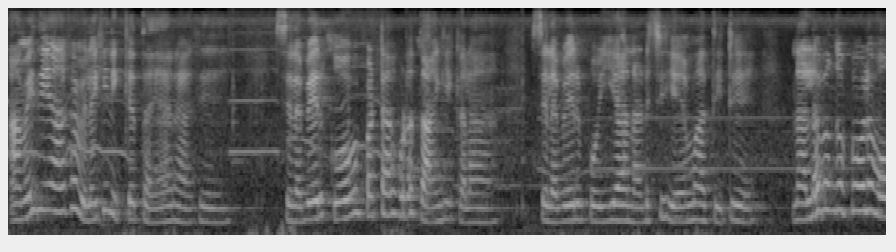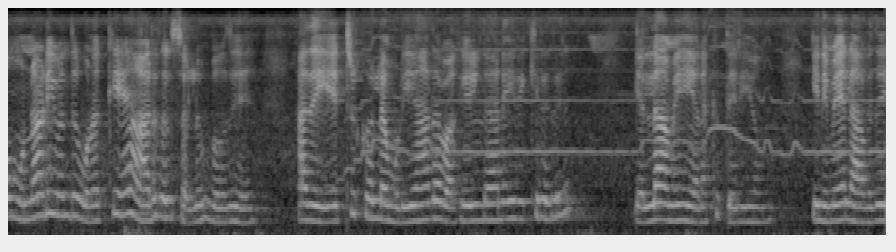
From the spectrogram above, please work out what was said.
அமைதியாக விலகி நிற்க தயாராகு. சில பேர் கோபப்பட்டா கூட தாங்கிக்கலாம். சில பேர் பொய்யா நடிச்சு ஏமாத்திட்டு நல்லவங்க போல உன் முன்னாடி வந்து உனக்கே ஆறுதல் சொல்லும்போது அதை ஏற்றுக்கொள்ள முடியாத வகையில் தானே இருக்கிறது? எல்லாமே எனக்கு தெரியும். இனிமேலாவது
